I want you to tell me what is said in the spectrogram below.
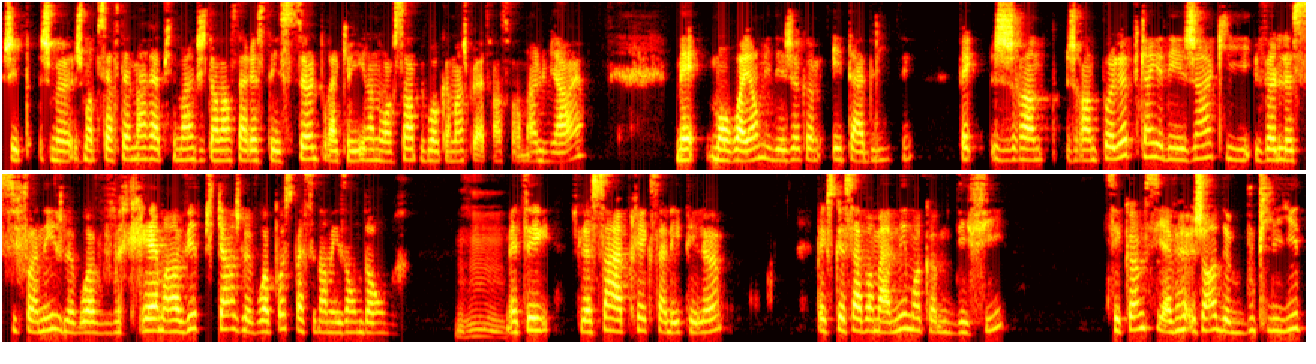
je m'observe tellement rapidement que j'ai tendance à rester seule pour accueillir la noirceur puis voir comment je peux la transformer en lumière. Mais mon royaume est déjà comme établi. Fait que je rentre, je rentre pas là. Puis quand il y a des gens qui veulent le siphonner, je le vois vraiment vite. Puis quand je le vois pas, c'est passer dans mes zones d'ombre. Mm-hmm. Mais tu sais, je le sens après que ça a été là. Fait que ce que ça va m'amener, moi, comme défi, c'est comme s'il y avait un genre de bouclier de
